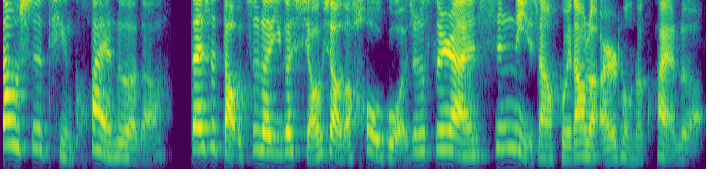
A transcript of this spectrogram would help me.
倒是挺快乐的。但是导致了一个小小的后果，就是虽然心理上回到了儿童的快乐，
